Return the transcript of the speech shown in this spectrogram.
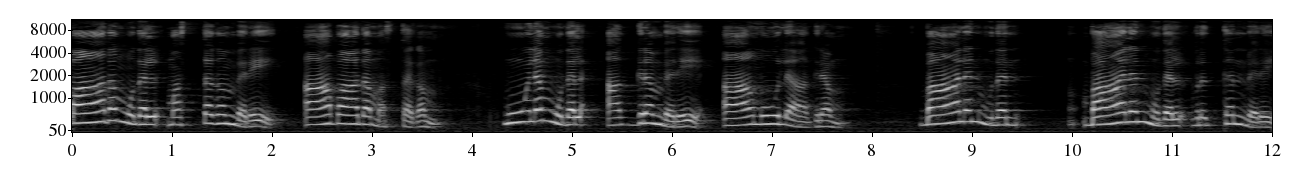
പാദം മുതൽ മസ്തകം വരെ ആപാദമസ്തകം. മൂലം മുതൽ അഗ്രം വരെ ആമൂലാഗ്രം. ബാലൻ മുതൽ ബാലൻ മുതൽ വൃദ്ധൻ വരെ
